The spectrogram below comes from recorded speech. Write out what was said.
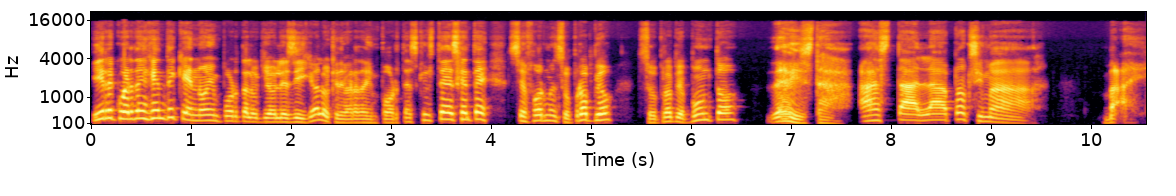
Y recuerden, gente, que no importa lo que yo les diga, lo que de verdad importa es que ustedes, gente, se formen su propio, su propio punto de vista. Hasta la próxima. Bye.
